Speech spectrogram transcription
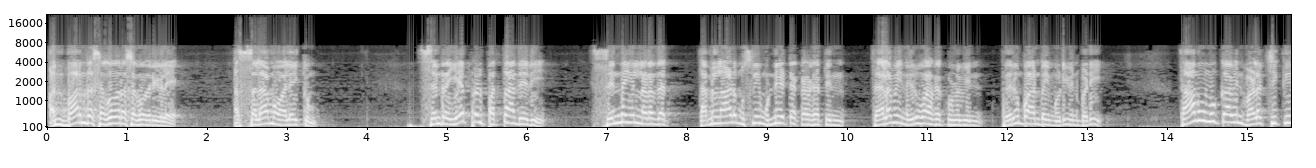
அன்பார்ந்த சகோதர சகோதரிகளே அஸ்ஸலாமு அலைக்கும். சென்ற ஏப்ரல் பத்தாம் தேதி சென்னையில் நடந்த தமிழ்நாடு முஸ்லிம் முன்னேற்ற கழகத்தின் தலைமை நிர்வாக குழுவின் பெரும்பான்மை முடிவின்படி தமுமுகவின் வளர்ச்சிக்கு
